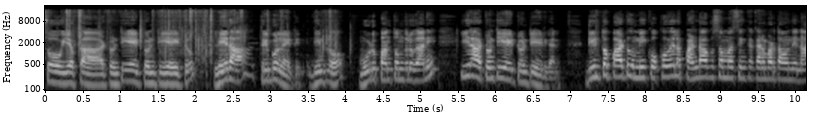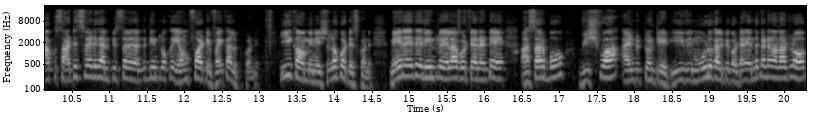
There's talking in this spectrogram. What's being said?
సో ఈ యొక్క ట్వంటీ ఎయిట్ ట్వంటీ ఎయిట్ లేదా త్రిబుల్ నైన్టీన్. దీంట్లో మూడు పంతొమ్మిదిలు కానీ ఇలా ట్వంటీ ఎయిట్ ట్వంటీ ఎయిట్ కానీ దీంతో పాటు మీకు ఒకవేళ పండాకు సమస్య ఇంకా కనబడతా ఉంది నాకు సాటిస్ఫైడ్గా అనిపిస్తలేదు అంటే దీంట్లో ఒక ఎం ఫార్టీ ఫైవ్ కలుపుకోండి. ఈ కాంబినేషన్లో కొట్టేసుకోండి. నేనైతే దీంట్లో ఎలా కొట్టానంటే అసర్బో విశ్వ అండ్ ట్వంటీ ఎయిట్ ఇవి మూడు కలిపి కొట్టాను. ఎందుకంటే నా దాంట్లో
